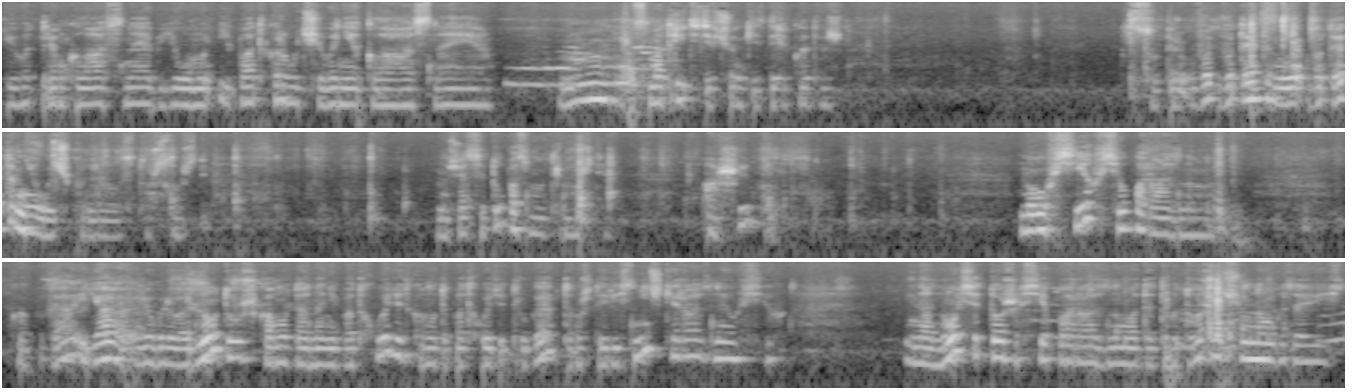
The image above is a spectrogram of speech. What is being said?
И вот прям классные объемы. И подкручивание классное. М -м, смотрите, девчонки, издалека даже. Супер. Вот, вот, это мне, вот это мне очень понравилось тоже, слушайте. Ну, сейчас и ту посмотрим, может, я ошиблась. Но у всех все по-разному. Как да, я люблю одну тушь, кому-то она не подходит, кому-то подходит другая, потому что и реснички разные у всех. И наносят тоже все по-разному, от этого тоже очень много зависит.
